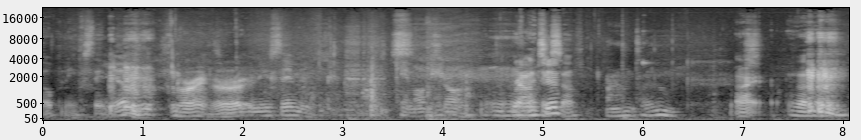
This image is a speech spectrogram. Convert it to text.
opening statement. yep. all right, all right. Opening statement came off strong. Mhm, Round two? So. Round two. All right.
